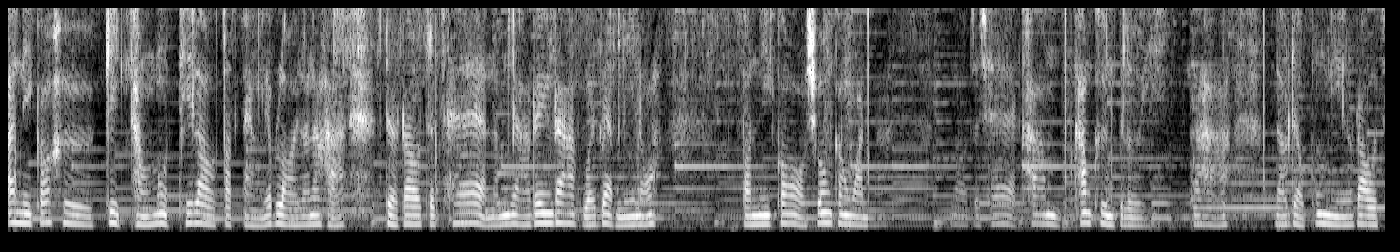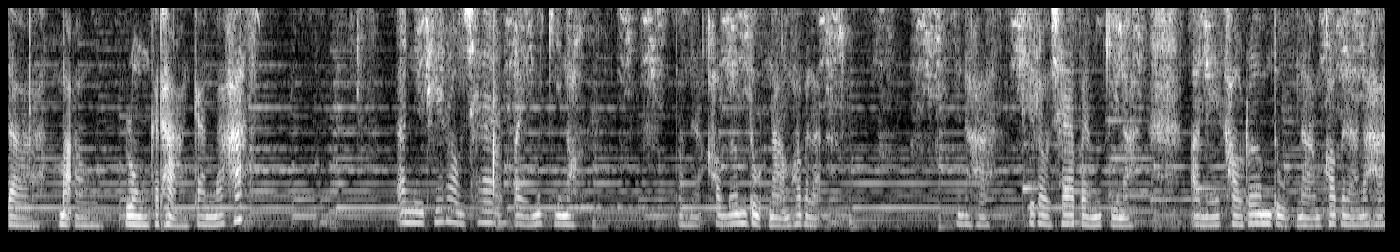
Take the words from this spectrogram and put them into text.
อันนี้ก็คือกิ่งทั้งหมดที่เราตัดแต่งเรียบร้อยแล้วนะคะ เดี๋ยวเราจะแช่น้ำยาเร่งรากไว้แบบนี้เนาะ ตอนนี้ก็ช่วงกลางวันนะ เราจะแช่ข้ามข้ามคืนไปเลยนะคะ แล้วเดี๋ยวพรุ่งนี้เราจะมาเอาลงกระถางกันนะคะ อันนี้ที่เราแช่ไปเมื่อกี้เนาะ ตอนนี้เขาเริ่มดูดน้ำเข้าไปล้วนี่นะคะ ที่เราแช่ไปเมื่อกี้นะ อันนี้เขาเริ่มดูดน้ำเข้าไปแล้วนะคะ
